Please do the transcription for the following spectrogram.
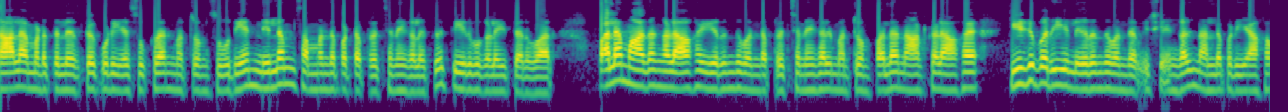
நாலாம் இடத்தில் இருக்கக்கூடிய சுக்ரன் மற்றும் சூரியன் நிலம் சம்பந்தப்பட்ட பிரச்சனைகளுக்கு தீர்வுகளை தருவார். பல மாதங்களாக இருந்து வந்த பிரச்சனைகள் மற்றும் பல நாட்களாக இழுபறியில் இருந்து வந்த விஷயங்கள் நல்லபடியாக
